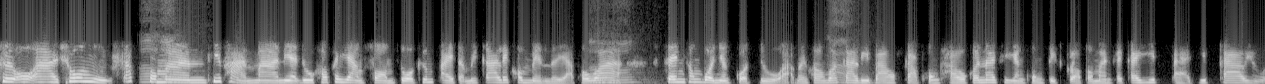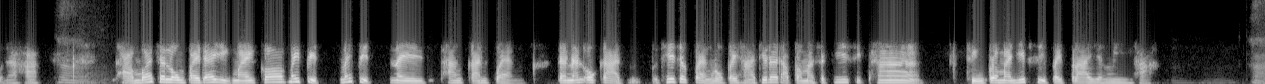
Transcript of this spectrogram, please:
คือ OR ช่วงสักอ่าประมาณที่ผ่านมาเนี่ย ดูเขาพยายามฟอร์มตัวขึ้นไปแต่ไม่กล้า recommend เลยอะเพราะว่า อ่ฮ เส้นข้างบนยังกดอยู่อะหมายความว่าค่ะการ rebound กลับของเขาก็น่าจะยังคงติดกรอบประมาณใกล้ๆยี่สิบแปดยี่สิบเก้าอยู่นะคะค่ะถามว่าจะลงไปได้อีกไหมก็ไม่ปิดไม่ปิดในทางการแกว่งดังนั้นโอกาสที่จะแกว่งลงไปหาที่ระดับประมาณสักยี่สิบห้าถึงประมาณยี่สิบสี่ปลายๆยังมีค่ะอือฮึค่ะ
